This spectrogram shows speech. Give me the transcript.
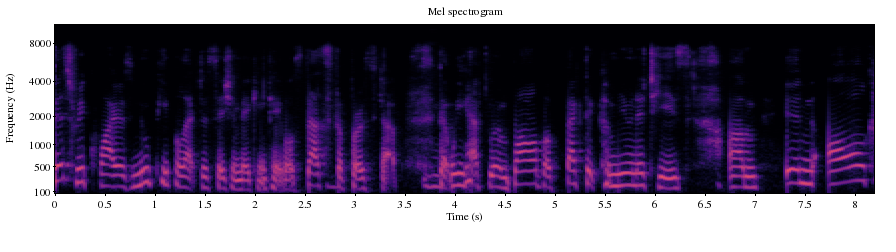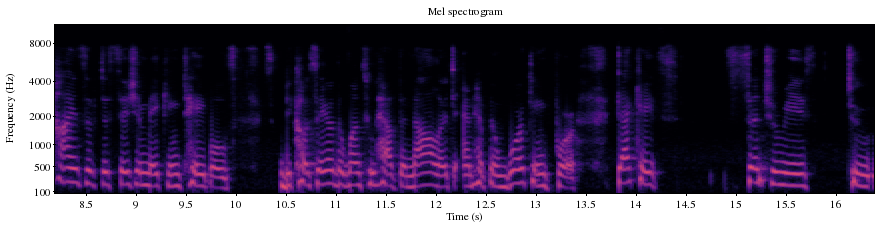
This requires new people at decision making tables. That's the first step, mm-hmm. that we have to involve affected communities. Um, in all kinds of decision making tables because they are the ones who have the knowledge and have been working for decades, centuries to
